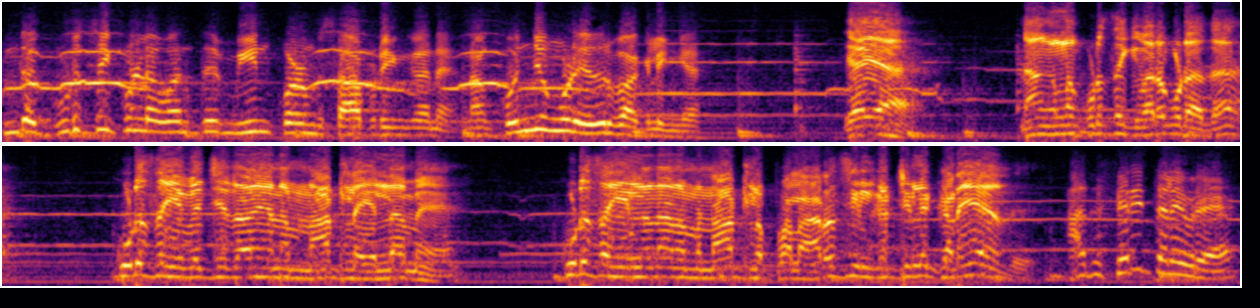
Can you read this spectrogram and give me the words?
இந்த குடிசைக்குள்ள வந்து மீன் குழம்பு சாப்பிடுவீங்கன்னு நான் கொஞ்சம் கூட எதிர்பார்க்கலீங்க. ஏயா நாங்கெல்லாம் குடிசைக்கு வரக்கூடாதா? குடிசையை வச்சுதான் நம்ம நாட்டுல எல்லாமே. குடிசை இல்லைன்னா நம்ம நாட்டுல பல அரசியல் கட்சிகளே கிடையாது. அது சரி தலைவரே.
